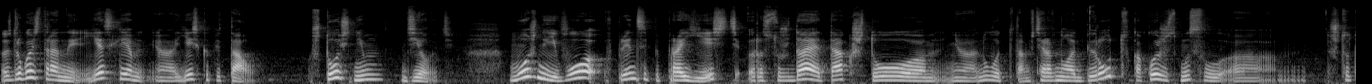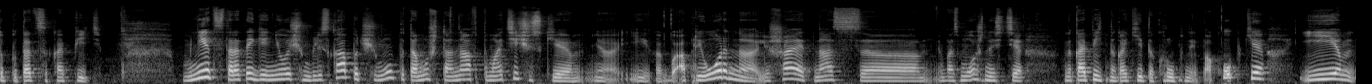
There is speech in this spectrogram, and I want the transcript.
Но с другой стороны, если э, есть капитал, что с ним делать? Можно его, в принципе, проесть, рассуждая так, что, э, ну вот, там все равно отберут, какой же смысл э, что-то пытаться копить. Мне эта стратегия не очень близка. Почему? Потому что она автоматически э, и как бы априорно лишает нас возможности накопить на какие-то крупные покупки и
